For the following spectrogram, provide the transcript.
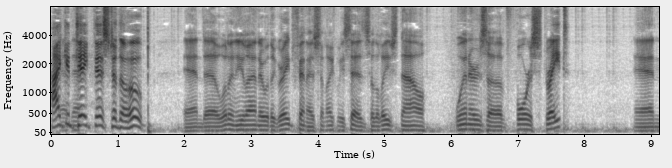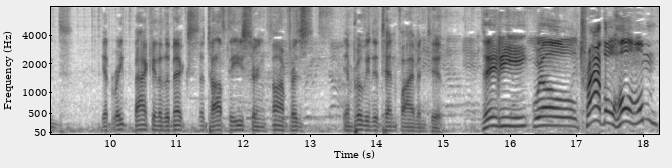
I can then- take this to the hoop. And uh, Willie Nylander with a great finish. And like we said, so the Leafs now winners of four straight and get right back into the mix atop the Eastern Conference, improving to 10 5 and 2. They will travel home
